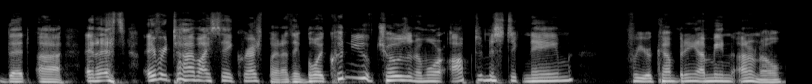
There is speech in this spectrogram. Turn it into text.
that uh and it's every time I say crash plan I think boy couldn't you have chosen a more optimistic name for your company? I mean I don't know.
